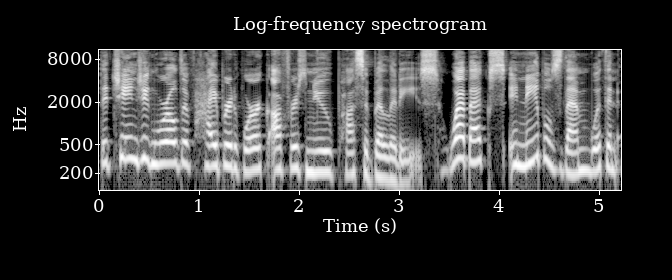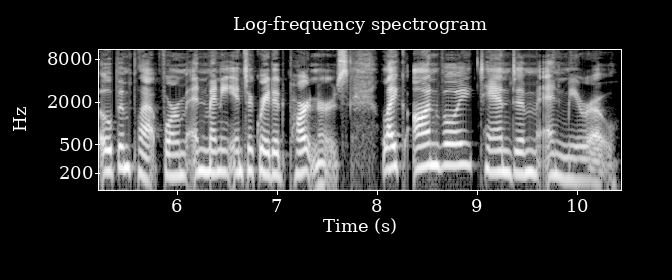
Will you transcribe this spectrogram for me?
The changing world of hybrid work offers new possibilities. WebEx enables them with an open platform and many integrated partners like Envoy, Tandem, and Miro.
